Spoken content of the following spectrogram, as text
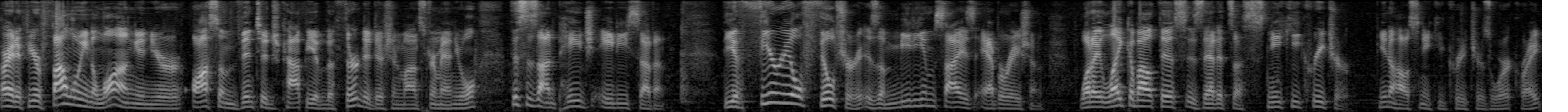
All right, if you're following along in your awesome vintage copy of the third edition Monster Manual, this is on page 87. The ethereal filcher is a medium-sized aberration. What I like about this is that it's a sneaky creature. You know how sneaky creatures work, right?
